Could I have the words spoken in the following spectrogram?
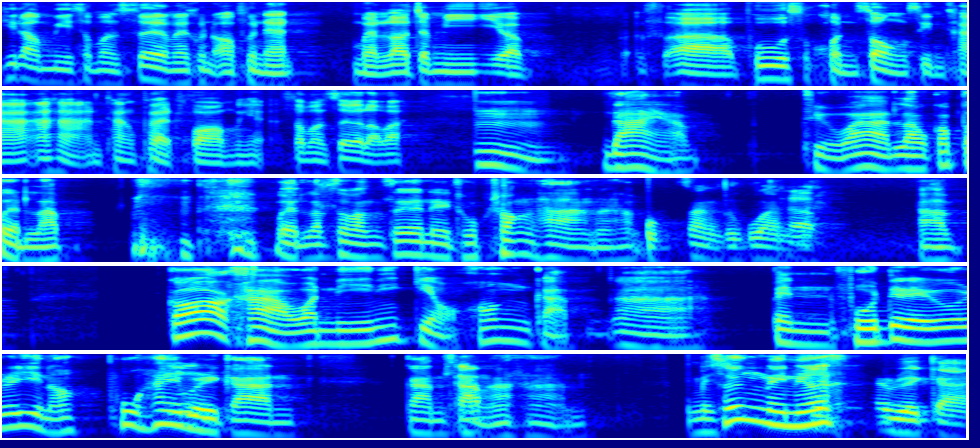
ที่เรามีสปอนเซอร์ไหมคุณออฟคุณนัทเหมือนเราจะมีแบบเอ่อผู้ขนส่งสินค้าอาหารทางแพลตฟอร์มอย่างเงี้ยสปอนเซอร์เราปะอืม ได้ครับ ถือว่าเราก็เปิดรับ เปิดรับสปอนเซอร์ในทุกช่องทางนะครับผมสั่งทุกวันเลยครับ ก็ข่าววันนี้นี่เกี่ยวข้องกับอ่าเป็นฟู้ดเดลิเวอรี่เนาะผู้ให้บริการการสั่งอาหารไม่ซึ่งในเนื้อรียกให้บริการ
